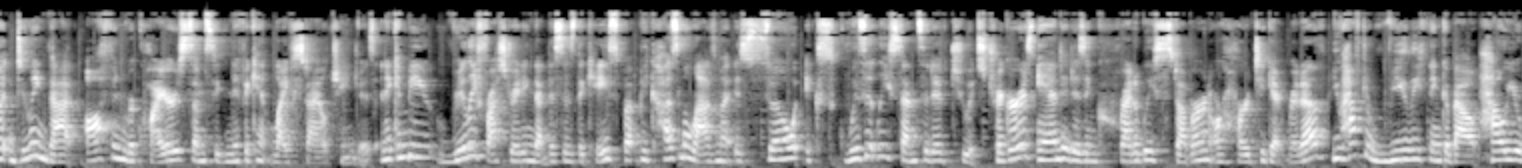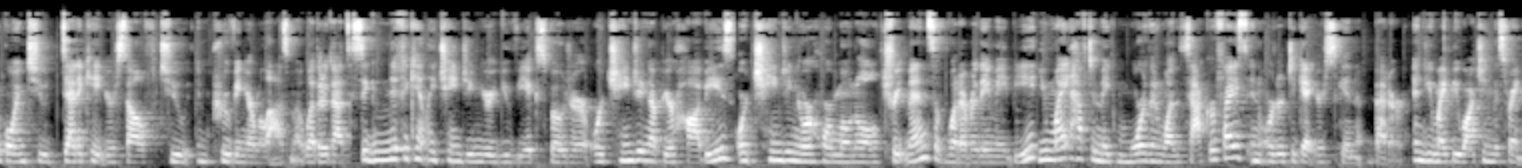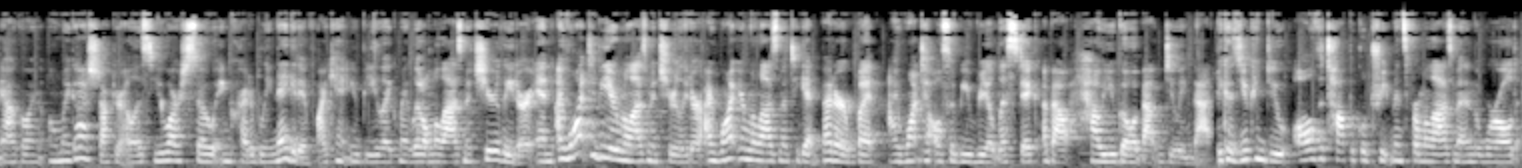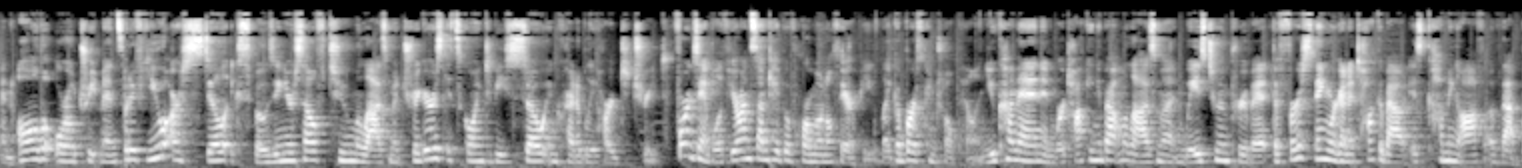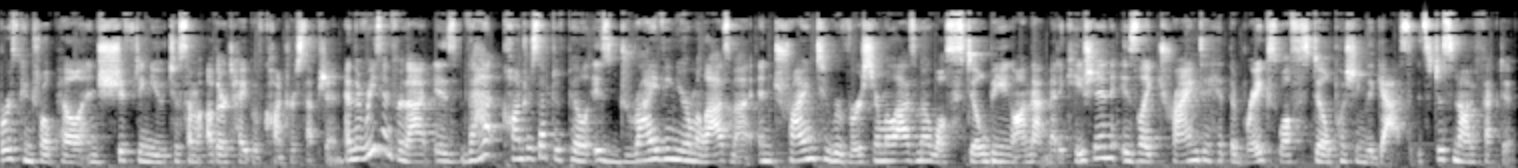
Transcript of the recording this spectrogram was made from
But doing that often requires some significant lifestyle changes. And it can be really frustrating that this is the case, but because melasma is so exquisitely sensitive to its triggers and it is incredibly stubborn or hard to get rid of, you have to really think about how you're going to dedicate yourself to improving your melasma, whether that's significantly changing your UV exposure or changing up your hobbies or changing your hormonal treatments of whatever they may be. You might have to make more than one sacrifice in order to get your skin better. And you might be watching this right now going, oh my gosh, Dr. Ellis, you are so incredibly negative. Why can't you be like my little melasma cheerleader? And I want to be your melasma cheerleader. I want your melasma to get better, but I want to also be realistic about how you go about doing that because you can do all the topical treatments for melasma in the world and all the oral treatments. But if you are still exposing yourself to melasma triggers, it's going to be so incredibly hard to treat. For example, if you're on some type of hormonal therapy, like a birth control pill, and you come in and we're talking about melasma and ways to improve it, the first thing we're going to talk about is coming off of that birth control pill and shifting you to some other type of contraception. And the reason for that is that contraceptive pill is driving your melasma and trying to reverse your melasma while still being on that medication is like trying to hit the brakes while still pushing the gas. It's just not effective.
